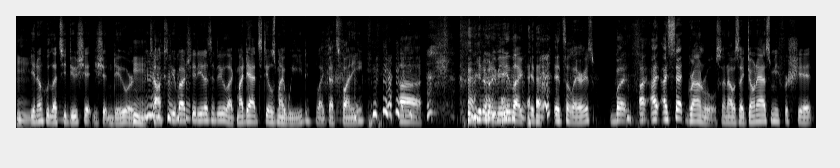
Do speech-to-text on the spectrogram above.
Hmm. You know, who lets you do shit you shouldn't do, or talks to you about shit he doesn't do. Like my dad steals my weed. Like that's funny. uh, you know what I mean? Like it's, it's hilarious. But I, I, I set ground rules, and I was like, don't ask me for shit.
